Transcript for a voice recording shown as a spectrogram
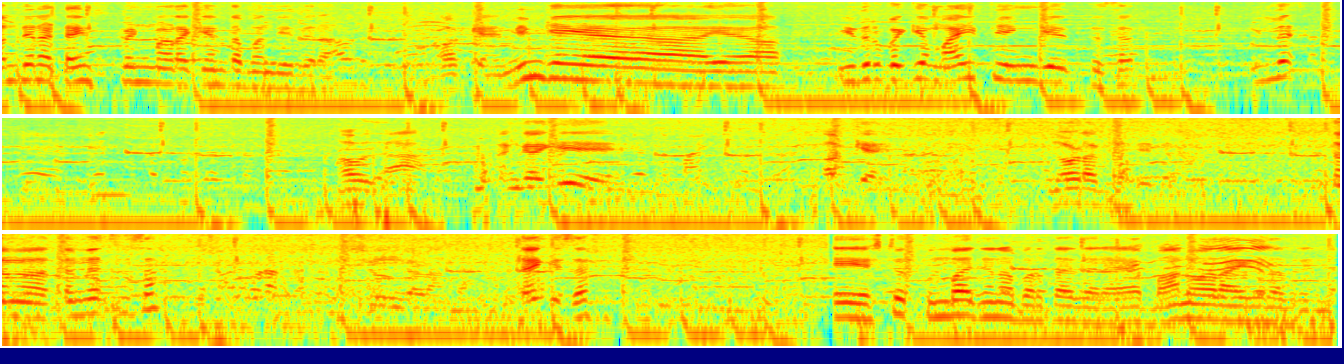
ಒಂದಿನ ಟೈಮ್ ಸ್ಪೆಂಡ್ ಮಾಡೋಕ್ಕೆ ಅಂತ ಬಂದಿದ್ದೀರಾ? ಓಕೆ ನಿಮಗೆ ಇದ್ರ ಬಗ್ಗೆ ಮಾಹಿತಿ ಹೆಂಗೆ ಇತ್ತು ಸರ್ ಇಲ್ಲೇ? ಹೌದಾ? ಹಂಗಾಗಿ ಓಕೆ ನೋಡಕ್ಕೆ ಬಂದಿದ್ದೀರಾ. ತಮ್ಮ ತಮ್ಮ ಹೆಸರು ಸರ್ ಶಿವನಗಡ ಅಂತ. ಥ್ಯಾಂಕ್ ಯು ಸರ್ ಎಷ್ಟು ತುಂಬ ಜನ ಬರ್ತಾ ಇದ್ದಾರೆ, ಭಾನುವಾರ ಆಗಿರೋದ್ರಿಂದ.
